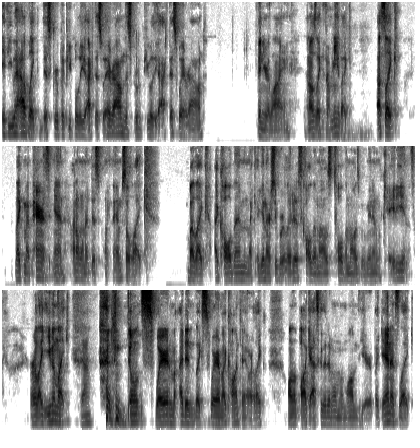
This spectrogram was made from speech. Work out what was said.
if you have like this group of people that you act this way around this group of people that you act this way around then you're lying. And i was like for me like that's like like my parents again i don't want to disappoint them. So like but like i called them and like again they're super religious called them. I was told them i was moving in with katie and it's like or like even like Yeah. don't swear in my, i didn't like swear in my content or like on the podcast because i didn't want my mom to hear it. But again it's like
